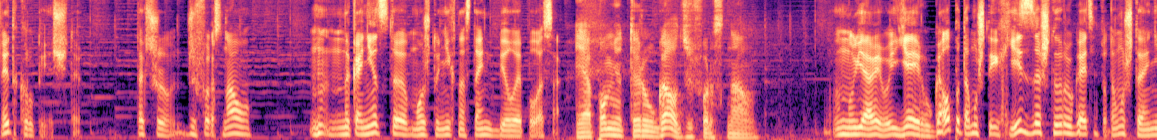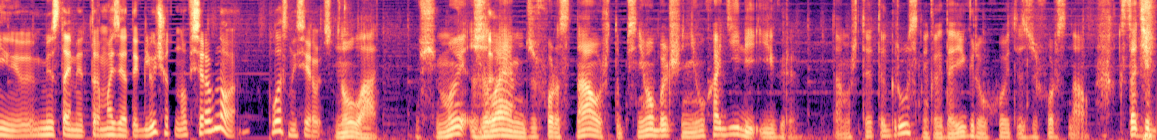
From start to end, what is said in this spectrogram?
Это круто, я считаю. Так что GeForce Now, наконец-то, может, у них настанет белая полоса. Я помню, ты ругал GeForce Now. Ну, я, я и ругал, потому что их есть за что ругать, потому что они местами тормозят и глючат, но все равно классный сервис. Ну ладно. В общем, мы желаем GeForce Now, чтобы с него больше не уходили игры. Потому что это грустно, когда игры уходят из GeForce Now. Кстати,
